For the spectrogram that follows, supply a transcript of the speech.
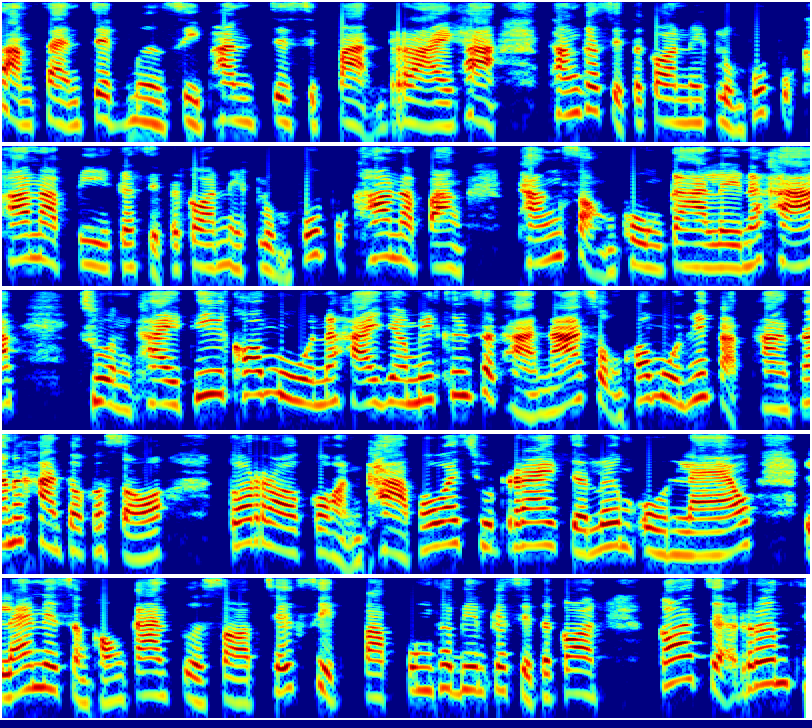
3 7 4 0 78 รายค่ะ ทั้งเกษตรกรในกลุ่มผู้ปลูกข้าวนาปี เกษตรกรในกลุ่มผู้ปลูกข้าวนาปังทั้ง 2 โครงการเลยนะคะ ส่วนใครที่ข้อมูลนะคะ ยังไม่ขึ้นสถานะส่งข้อมูลให้กับทางธนาคารตกสก็รอก่อนค่ะ เพราะว่าชุดแรกจะเริ่มโอนแล้ว และในส่วนของการตรวจสอบเช็คสิทธิ์ปรับปรุงทะเบียนเกษตรกร ก็จะเริ่มท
